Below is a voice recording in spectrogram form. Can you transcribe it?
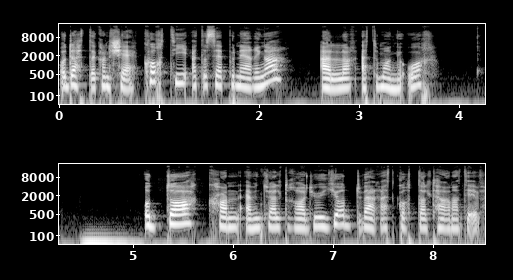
Og dette kan skje kort tid etter seponeringa eller etter mange år. Og da kan eventuelt radiojod være et godt alternativ.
